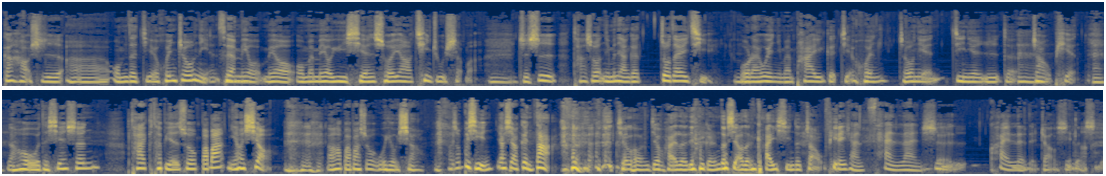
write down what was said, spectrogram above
刚好是啊、呃，我们的结婚周年，虽然没有、嗯、没有，我们没有预先说要庆祝什么，嗯，只是他说你们两个坐在一起，嗯、我来为你们拍一个结婚周年纪念日的照片。嗯嗯、然后我的先生他特别说：“爸爸你要笑。”然后爸爸说：“我有笑。”他说：“不行，要笑更大。”结果我们就拍了两个人都笑得很开心的照片，非常灿烂、是快乐的照片。是的，是的。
